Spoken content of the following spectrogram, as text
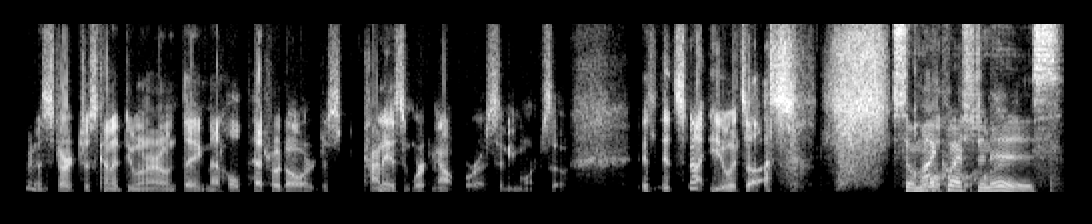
We're going to start just kind of doing our own thing. That whole petrodollar just kind of isn't working out for us anymore. So it, it's not you, it's us. So, my oh. question is,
